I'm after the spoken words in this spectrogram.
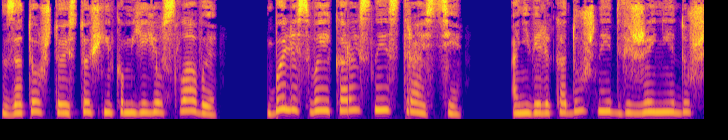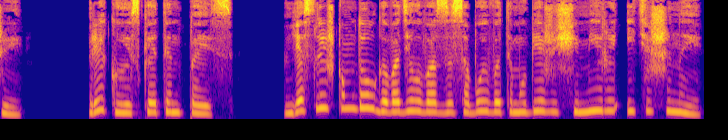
за то, что источником ее славы были свои корыстные страсти, а не великодушные движения души. Рекуэс Кэттен Пейс. Я слишком долго водил вас за собой в этом убежище мира и тишины.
